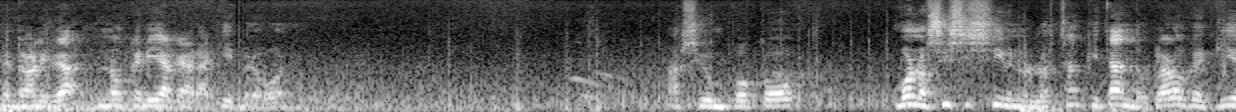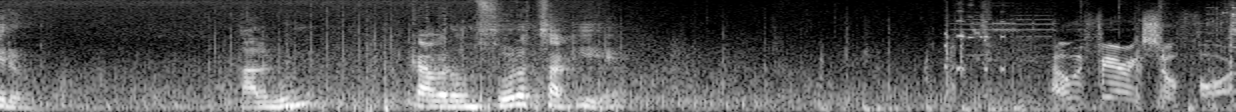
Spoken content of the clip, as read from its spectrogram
En realidad no quería caer aquí, pero bueno. Ha sido un poco... Bueno, sí, sí, sí, nos lo están quitando, claro que quiero. Algún cabronzuelo está aquí, ¿eh? How we faring so far?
